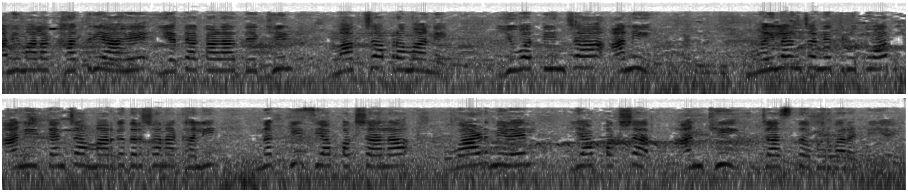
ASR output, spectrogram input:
आणि मला खात्री आहे येत्या काळात देखील मागच्याप्रमाणे युवतींच्या आणि महिलांच्या नेतृत्वात आणि त्यांच्या मार्गदर्शनाखाली नक्कीच या पक्षाला वाढ मिळेल. या पक्षात आणखी जास्त भरभराटी येईल.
